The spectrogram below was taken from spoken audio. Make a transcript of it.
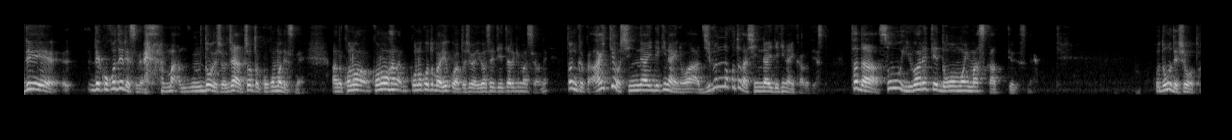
で、でここでですね、まあ、どうでしょう、じゃあちょっとここもですね、あのこのこのこの言葉よく私は言わせていただきますよね。とにかく相手を信頼できないのは自分のことが信頼できないからです。ただ、そう言われてどう思いますかっていうですね、これどうでしょうと、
